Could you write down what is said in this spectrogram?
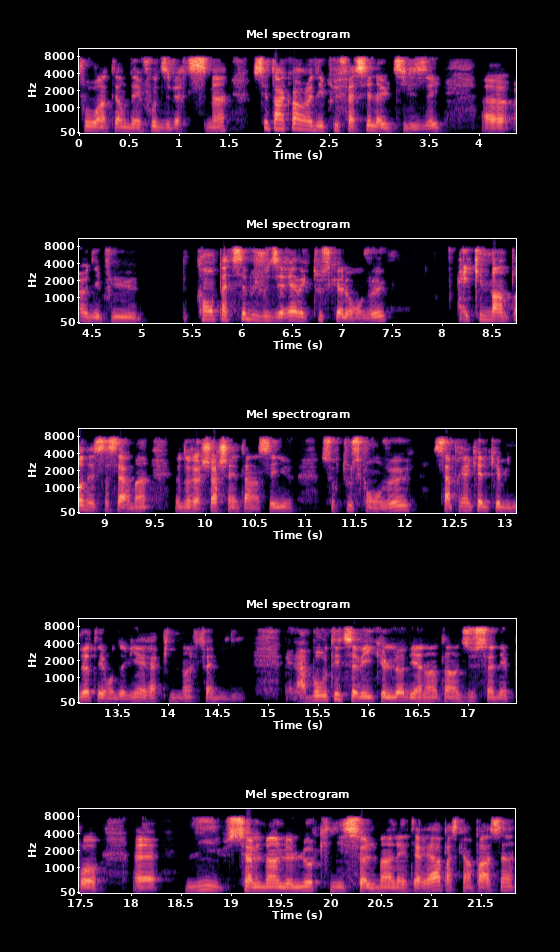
faut en termes d'infodivertissement. C'est encore un des plus faciles à utiliser, euh, un des plus compatibles, je vous dirais, avec tout ce que l'on veut et qui ne demande pas nécessairement une recherche intensive sur tout ce qu'on veut. Ça prend quelques minutes et on devient rapidement familier. Mais la beauté de ce véhicule-là, bien entendu, ce n'est pas euh, ni seulement le look, ni seulement l'intérieur, parce qu'en passant,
